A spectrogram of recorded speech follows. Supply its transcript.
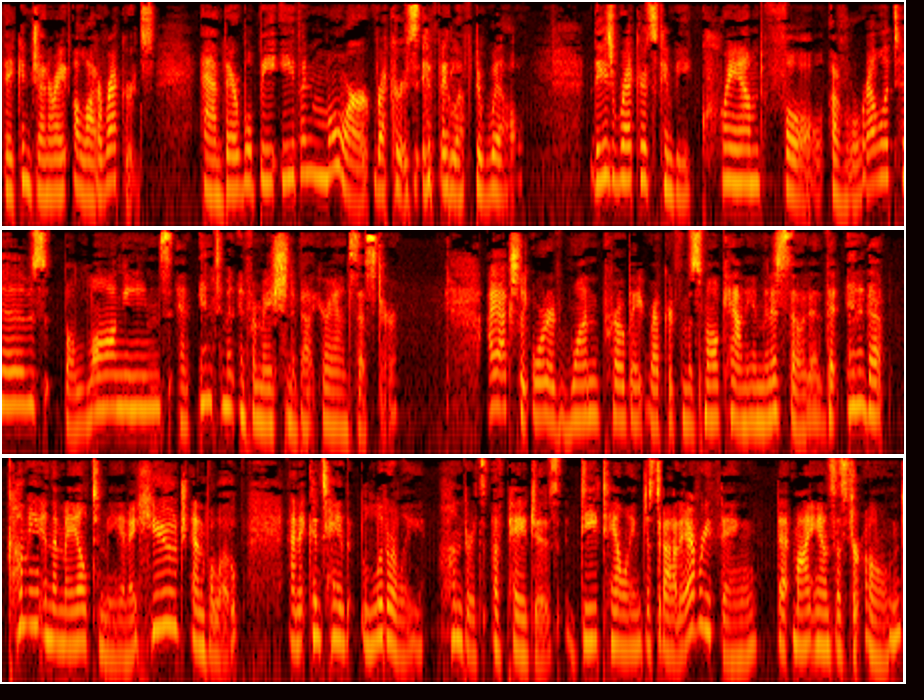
they can generate a lot of records and there will be even more records if they left a will. These records can be crammed full of relatives, belongings, and intimate information about your ancestor. I actually ordered one probate record from a small county in Minnesota that ended up coming in the mail to me in a huge envelope and it contained literally hundreds of pages detailing just about everything that my ancestor owned,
